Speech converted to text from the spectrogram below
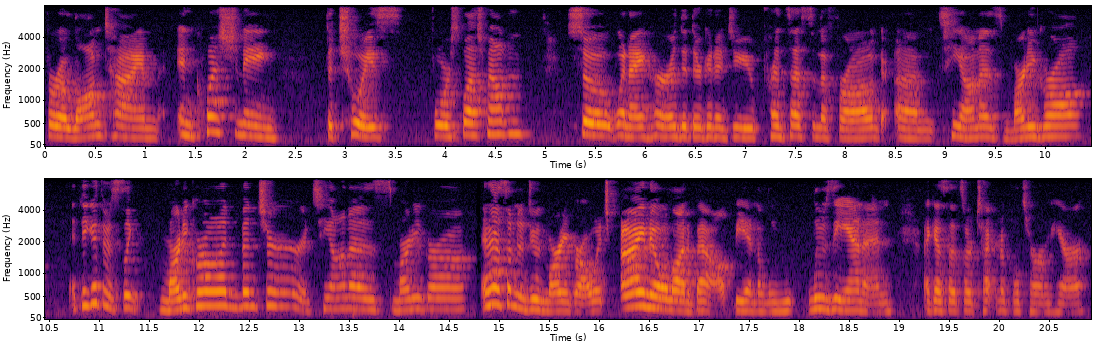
for a long time and questioning the choice for Splash Mountain. So when I heard that they're going to do Princess and the Frog, um, Tiana's Mardi Gras, I think if there's like Mardi Gras Adventure or Tiana's Mardi Gras. It has something to do with Mardi Gras, which I know a lot about, being a Louisianan. I guess that's our technical term here.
